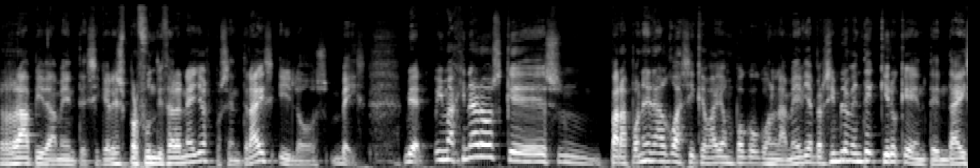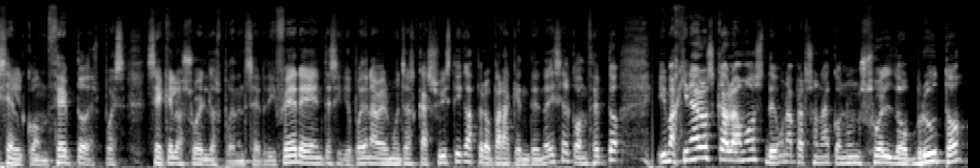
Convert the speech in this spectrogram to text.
rápidamente. Si queréis profundizar en ellos, pues entráis y los veis. Bien, imaginaros que es para poner algo así que vaya un poco con la media, pero simplemente quiero que entendáis el concepto. Después sé que los sueldos pueden ser diferentes que pueden haber muchas casuísticas, pero para que entendáis el concepto, imaginaros que hablamos de una persona con un sueldo bruto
